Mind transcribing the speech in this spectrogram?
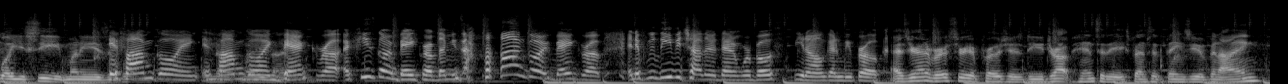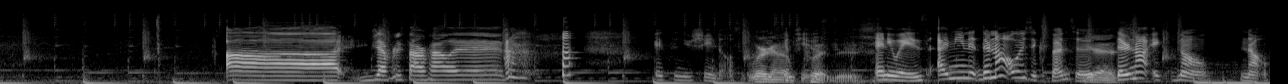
Well, you see, money is. if important. I'm going, if No, I'm going bankrupt, if he's going bankrupt, that means I'm going bankrupt. And if we leave each other, then we're both, you know, gonna be broke. As your anniversary approaches, do you drop hints of the expensive things you have been eyeing? Uh, Jeffree Star palette. it's a new Shane Dawson. We're gonna confused. put this. Anyways, I mean, they're not always expensive. Yes. They're not, no, no.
